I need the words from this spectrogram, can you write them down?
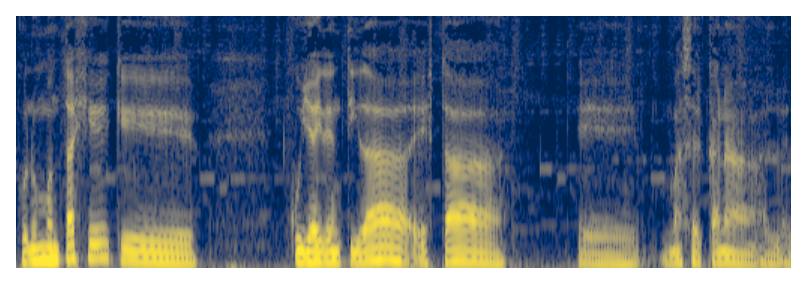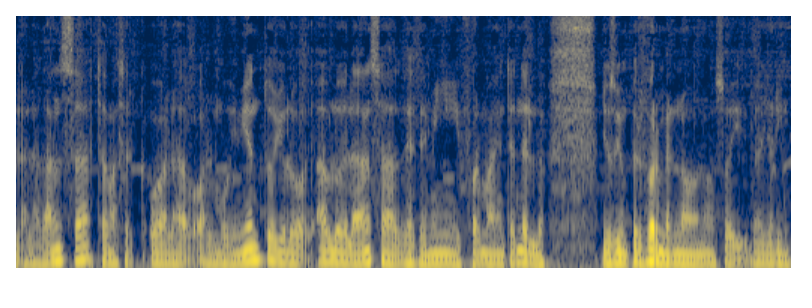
con un montaje que cuya identidad está eh, más cercana al- a la danza, está más cerca, o, a la- o al movimiento. Yo lo hablo de la danza desde mi forma de entenderlo. Yo soy un performer, no, no soy bailarín.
